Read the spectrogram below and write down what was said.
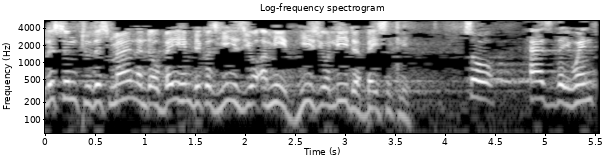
Listen to this man and obey him because he is your Amir, he is your leader basically. So as they went,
